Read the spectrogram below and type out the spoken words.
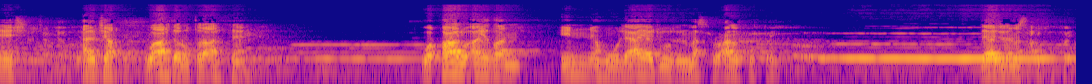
إيش؟ الجر وأهدروا القراءة الثانية. وقالوا أيضا إنه لا يجوز المسح على الخفين. لا يجوز المسح على الخفين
